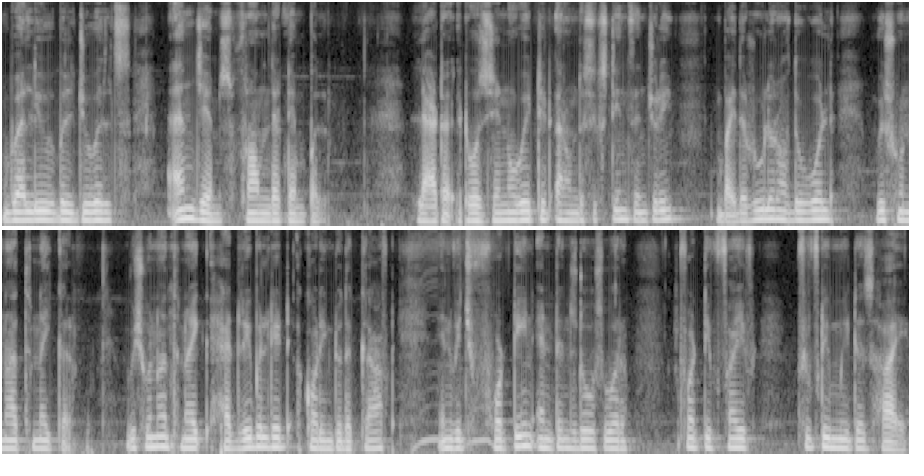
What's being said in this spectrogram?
valuable jewels and gems from the temple. Later, it was renovated around the 16th century by the ruler of the world, Vishwanath Naikar. Vishwanath Naik had rebuilt it according to the craft, in which 14 entrance doors were 45 50 meters high,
